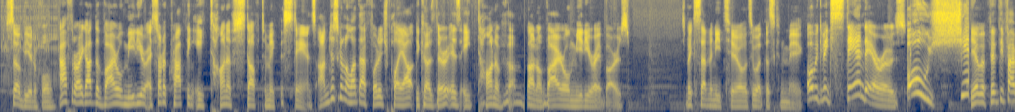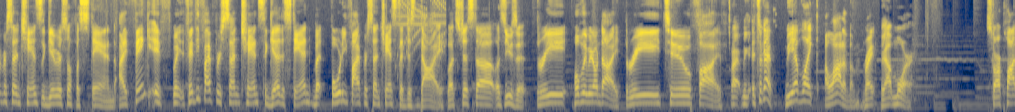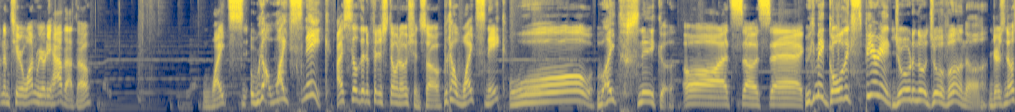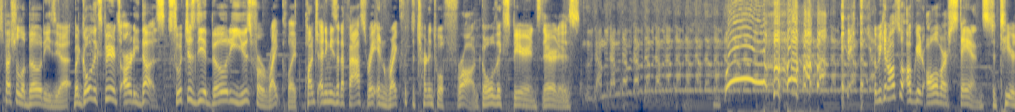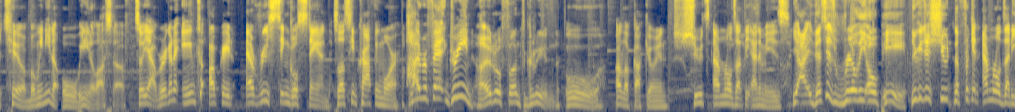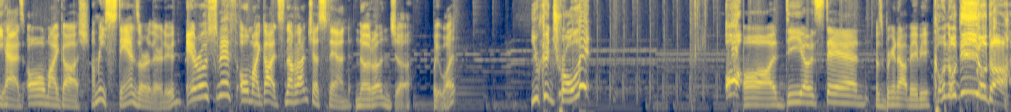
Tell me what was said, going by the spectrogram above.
So beautiful. After I got the viral meteor, I started crafting a ton of stuff to make the stands. I'm just gonna let that footage play out because there is a ton of them. I don't know, viral meteorite bars. Let's make 72. Let's see what this can make. Oh, we can make stand arrows. Oh, shit. You have a 55% chance to give yourself a stand. I think if, wait, 55% chance to get a stand, but 45% chance to just die. Let's just, uh, let's use it. Three, hopefully we don't die. Three, two, five. All right, we, it's okay. We have like a lot of them, right? We got more. Star Platinum Tier 1, we already have that though. White Snake. We got White Snake. I still didn't finish Stone Ocean, so we got White Snake. Whoa. White Snake. Oh, that's so sick. We can make Gold Experience. Giorno Giovanna. There's no special abilities yet, but Gold Experience already does. Switches the ability used for right click. Punch enemies at a fast rate and right click to turn into a frog. Gold Experience. There it is. So we can also upgrade all of our stands to tier two, but we need a, oh, we need a lot of stuff. So yeah, we're going to aim to upgrade every single stand. So let's keep crafting more. Hierophant green. Hierophant green. Ooh, I love Kakyoin. Shoots emeralds at the enemies. Yeah, I, this is really OP. You can just shoot the freaking emeralds that he has. Oh my gosh. How many stands are there, dude? Aerosmith. Oh my God. It's Narancia stand. Narancia. Wait, what? You control it? Oh! Oh, Dio stand. Let's bring it out, baby. Kono Dio da!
